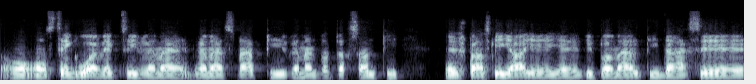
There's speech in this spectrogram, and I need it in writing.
on, on se tient gros avec, tu sais, vraiment, vraiment smart, puis vraiment une bonne personne. Puis je pense qu'hier, il, il avait pas mal, puis il dansait. Euh,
